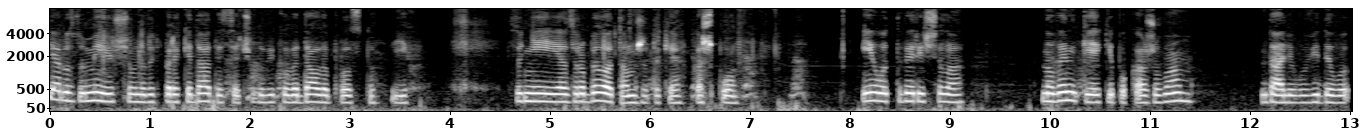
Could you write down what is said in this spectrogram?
Я розумію, що вони будуть перекидатися, чоловікові дали просто їх. З однієї я зробила там вже таке кашпо. І от вирішила новинки, які покажу вам далі у відео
